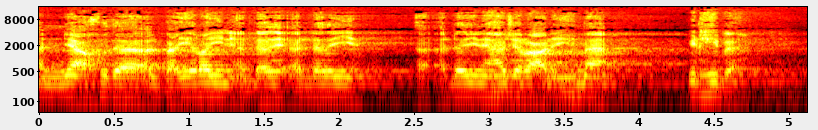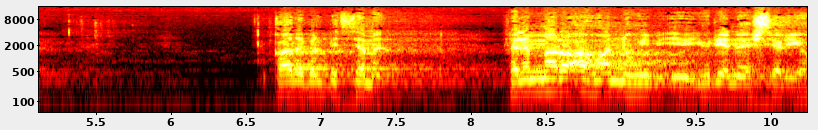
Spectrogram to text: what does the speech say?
أن يأخذ البعيرين الذين الذين هاجر عليهما بالهبة. قال بل بالثمن. فلما رآه أنه يريد أن يشتريه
